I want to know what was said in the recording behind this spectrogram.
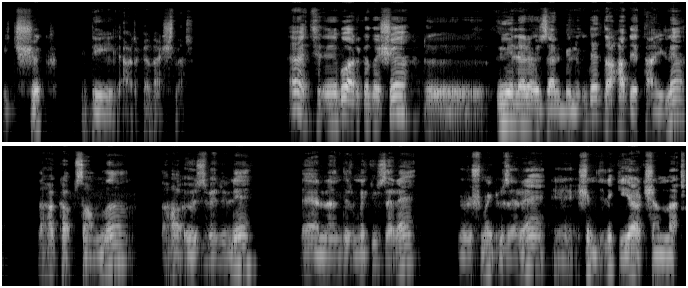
hiç şık değil arkadaşlar. Evet, e, bu arkadaşı e, üyelere özel bölümde daha detaylı, daha kapsamlı, daha özverili değerlendirmek üzere, görüşmek üzere. Şimdilik iyi akşamlar.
